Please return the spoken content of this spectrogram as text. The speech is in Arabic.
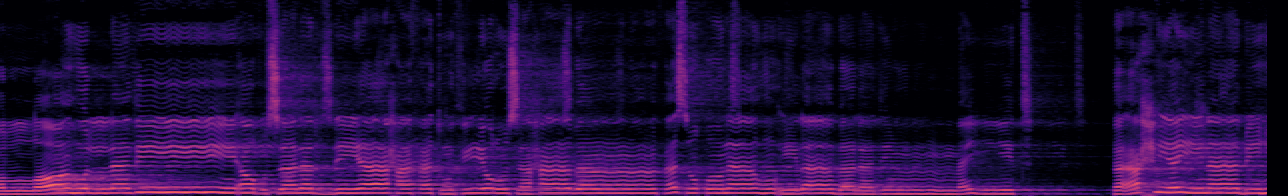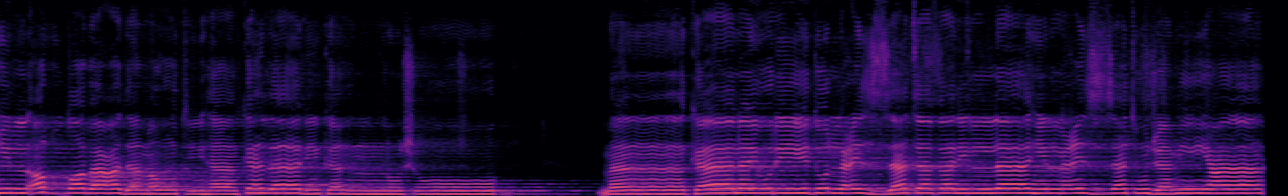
والله الذي أرسل الرياح فتثير سحابا فسقناه إلى بلد ميت فأحيينا به الأرض بعد موتها كذلك النشور من كان يريد العزة فلله العزة جميعاً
